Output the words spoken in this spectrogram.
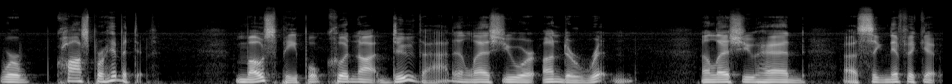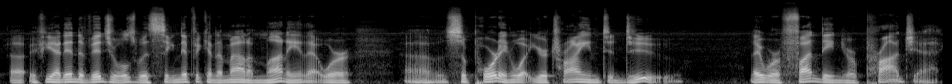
were cost prohibitive. Most people could not do that unless you were underwritten, unless you had a significant, uh, if you had individuals with significant amount of money that were uh, supporting what you're trying to do. They were funding your project.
